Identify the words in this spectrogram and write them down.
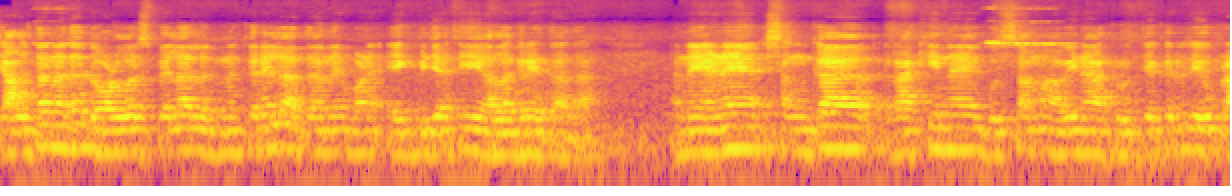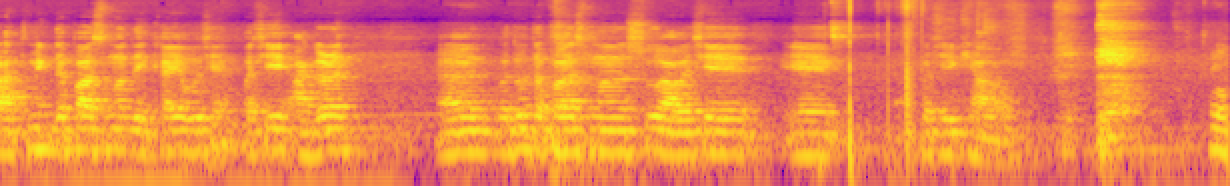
ચાલતા નતા. દોઢ વર્ષ પહેલાં લગ્ન કરેલા હતા અને પણ એકબીજાથી અલગ રહેતા હતા. અને એણે શંકા રાખીને ગુસ્સામાં આવીને આ કૃત્ય કર્યું છે. એવું પ્રાથમિક તપાસમાં દેખાય એવું છે. પછી આગળ વધુ તપાસમાં શું આવે છે એ પછી ખ્યાલ આવશે.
